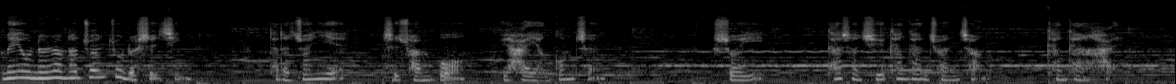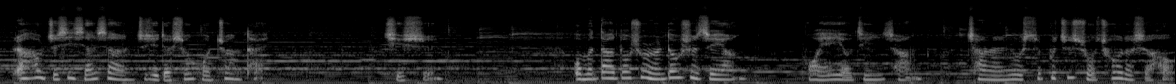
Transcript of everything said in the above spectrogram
没有能让他专注的事情，他的专业。是船舶与海洋工程，所以他想去看看船厂，看看海，然后仔细想想自己的生活状态。其实，我们大多数人都是这样。我也有经常怅然若失、不知所措的时候。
